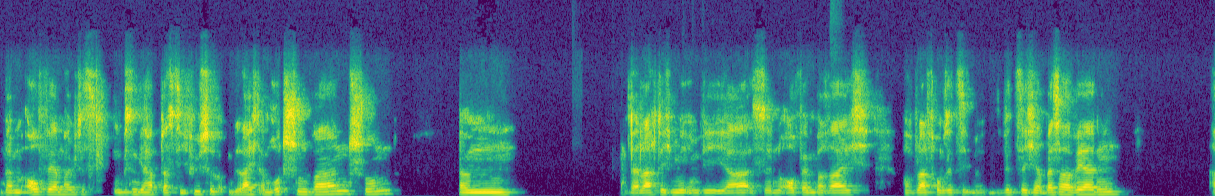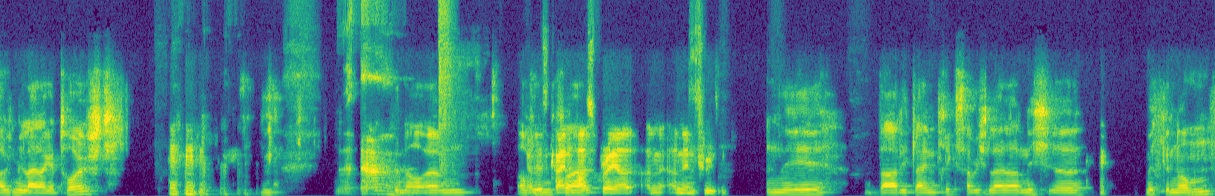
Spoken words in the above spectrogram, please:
beim Aufwärmen habe ich das ein bisschen gehabt, dass die Füße leicht am Rutschen waren schon. Ähm, da dachte ich mir irgendwie, ja, ist ja nur Aufwärmbereich. Auf der Plattform wird sicher besser werden. Habe ich mir leider getäuscht. Genau, ähm, auf ja, jeden kein Fall. Haarspray an, an den Füßen. Nee, da die kleinen Tricks habe ich leider nicht äh, mitgenommen.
